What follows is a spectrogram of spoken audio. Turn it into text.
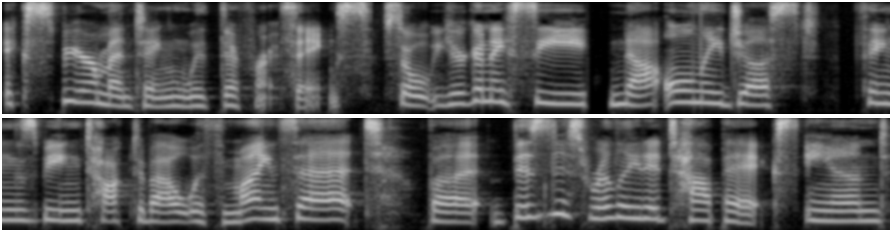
experimenting with different things. So you're going to see not only just things being talked about with mindset, but business related topics and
